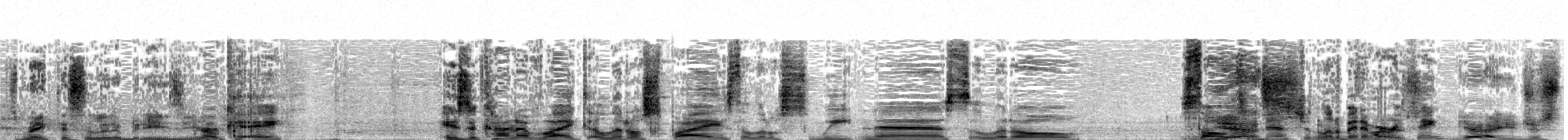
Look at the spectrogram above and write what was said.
let's make this a little bit easier. okay. Is it kind of like a little spice, a little sweetness, a little saltiness, Yes, a little bit of everything? Yeah, you just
